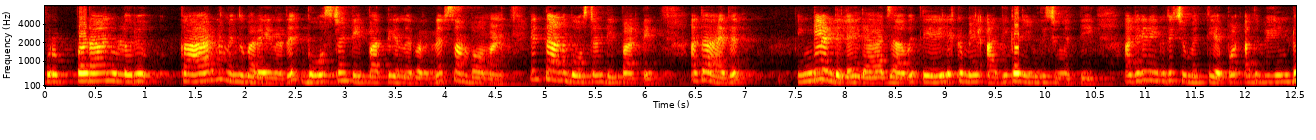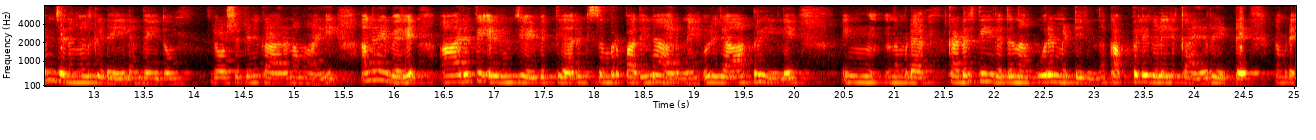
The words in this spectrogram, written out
പുറപ്പെടാനുള്ളൊരു കാരണം എന്ന് പറയുന്നത് ബോസ്റ്റൺ ടീ പാർട്ടി എന്ന് പറയുന്ന ഒരു സംഭവമാണ്. എന്താണ് ബോസ്റ്റൺ ടീ പാർട്ടി? അതായത് ഇംഗ്ലണ്ടിലെ രാജാവ് തേയിലക്ക് മേൽ അധിക നികുതി ചുമത്തി. അധിക നികുതി ചുമത്തിയപ്പോൾ അത് വീണ്ടും ജനങ്ങൾക്കിടയിൽ എന്ത് ചെയ്തു? ദോഷത്തിന് കാരണമായി. അങ്ങനെ ഇവർ ആയിരത്തി എഴുന്നൂറ്റി എഴുപത്തി ആറ് ഡിസംബർ പതിനാറിന് ഒരു രാത്രിയിലെ നമ്മുടെ കടൽ തീരത്ത് നങ്കൂരം ഇട്ടിരുന്ന കപ്പലുകളിൽ കയറിയിട്ട് നമ്മുടെ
